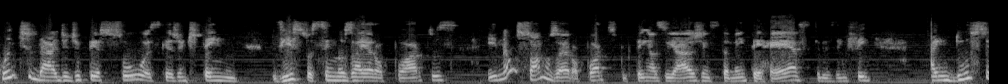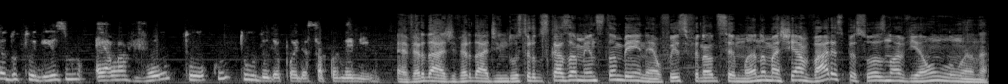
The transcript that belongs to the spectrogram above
quantidade de pessoas que a gente tem visto assim nos aeroportos e não só nos aeroportos, porque tem as viagens também terrestres, enfim, a indústria do turismo ela voltou com tudo depois dessa pandemia. É verdade, verdade. Indústria dos casamentos também, né? Eu fui esse final de semana, mas tinha várias pessoas no avião, Luana,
